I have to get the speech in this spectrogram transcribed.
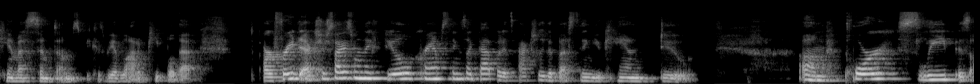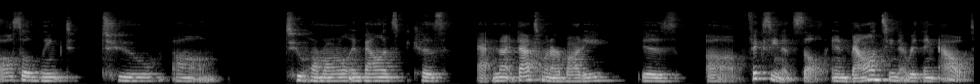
PMS symptoms because we have a lot of people that are afraid to exercise when they feel cramps, things like that, but it's actually the best thing you can do. Um, poor sleep is also linked to um, to hormonal imbalance because at night that's when our body is uh, fixing itself and balancing everything out.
